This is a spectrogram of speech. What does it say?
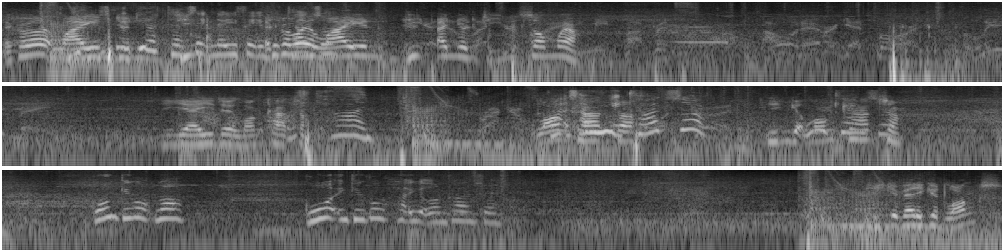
Me. It's probably lying. Just Deep, get your autistic now you think it's you've got probably cancer. lying deep in your genes somewhere. Meat puppets. I won't ever get bored. Believe me. Yeah, you do lung cancer. you can. Lung That's how you get cancer. cancer. You can get lung lung cancer. cancer. Go and Google. No. Go and Google how to get lung cancer. Just get very good lungs.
